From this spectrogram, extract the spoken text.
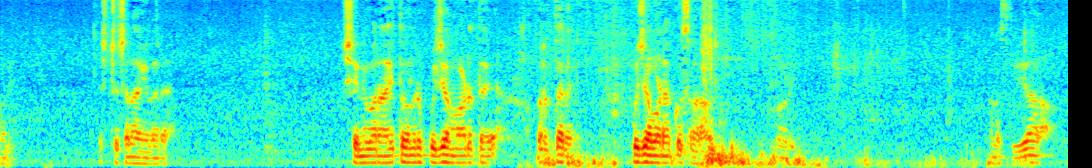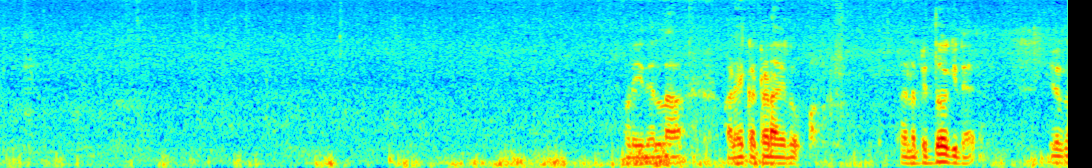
ನೋಡಿ. ಎಷ್ಟು ಚೆನ್ನಾಗಿದ್ದಾರೆ. ಶನಿವಾರ ಆಯಿತು ಅಂದರೆ ಪೂಜೆ ಮಾಡುತ್ತೆ ಬರ್ತಾರೆ. ಪೂಜೆ ಮಾಡೋಕ್ಕೂ ಸಹ ನೋಡಿ. ಕಾಣಿಸ್ತೀಯಾ ನೋಡಿ, ಇದೆಲ್ಲ ಹಳೆ ಕಟ್ಟಡ ಇದು. ಎಲ್ಲ ಬಿದ್ದೋಗಿದೆ. ಇವಾಗ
